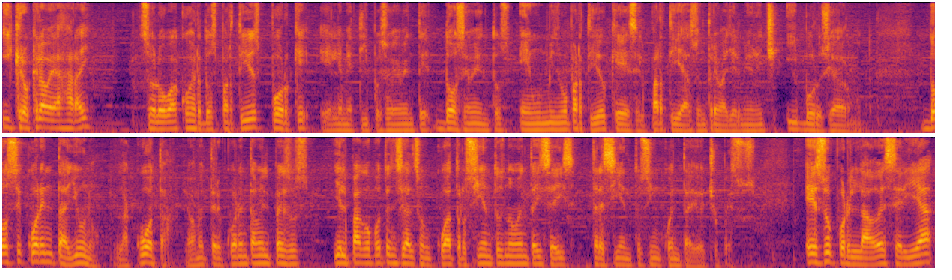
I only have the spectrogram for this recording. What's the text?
Y creo que la voy a dejar ahí. Solo voy a coger dos partidos porque eh, le metí pues obviamente dos eventos en un mismo partido que es el partidazo entre Bayern Múnich y Borussia Dortmund. 12.41 la cuota, le voy a meter 40 mil pesos y el pago potencial son 496 358 pesos. Eso por el lado de Serie A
